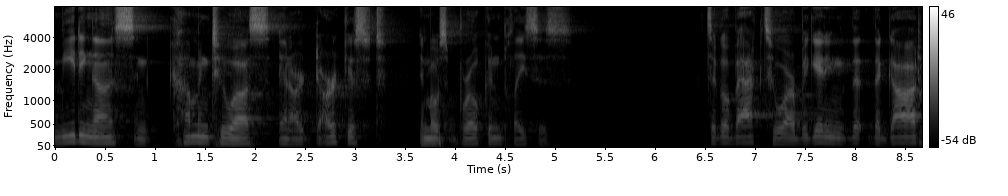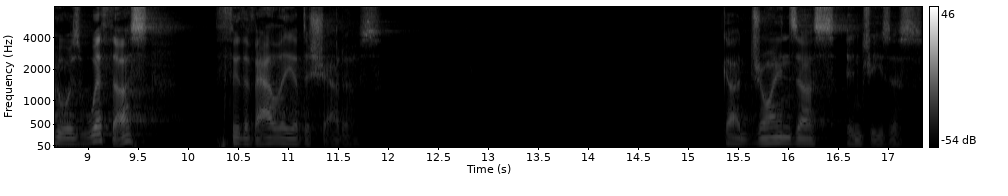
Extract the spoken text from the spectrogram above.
meeting us and coming to us in our darkest and most broken places. To go back to our beginning, the, the God who was with us through the valley of the shadows. God joins us in Jesus.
